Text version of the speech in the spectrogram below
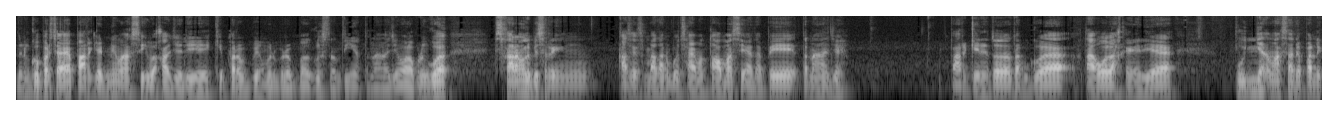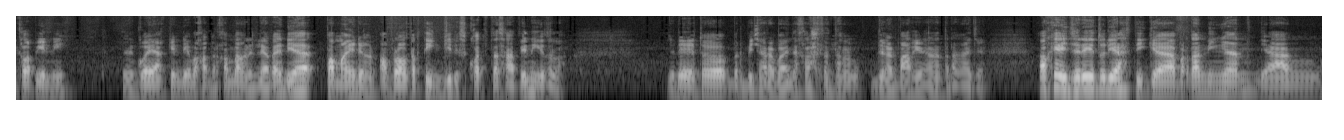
Dan gue percaya Parkin ini masih bakal jadi kiper yang benar-benar bagus nantinya. Tenang aja walaupun gue sekarang lebih sering kasih kesempatan buat Simon Thomas ya tapi tenang aja Parkin itu tetap gue tau lah kayak dia punya masa depan di klub ini. Dan gue yakin dia bakal berkembang. Dan lihatnya dia pemain dengan overall tertinggi di squad kita saat ini gitu loh. Jadi itu berbicara banyak lah tentang jalan parkir karena tenang aja. Oke jadi itu dia tiga pertandingan yang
